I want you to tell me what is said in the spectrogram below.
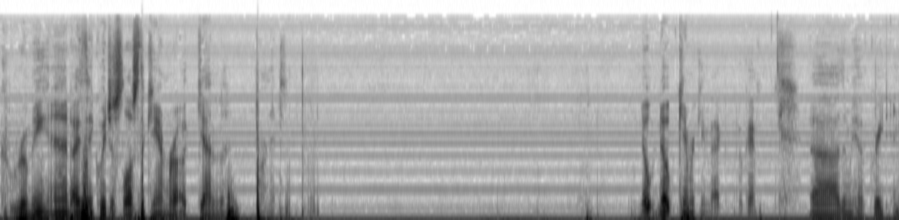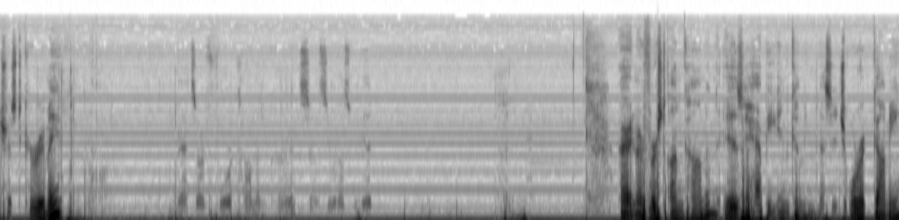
Kurumi, and I think we just lost the camera again. Darn it. Nope, nope, camera came back. Okay. Uh, then we have Great Interest Kurumi. That's our four common cards, so let's see what else we get. Alright, and our first uncommon is Happy Incoming Message Origami.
